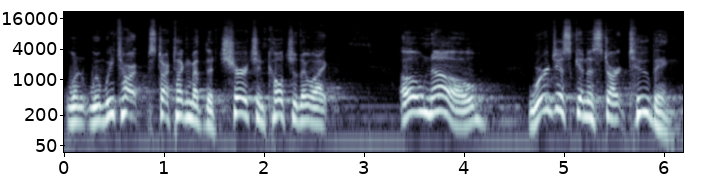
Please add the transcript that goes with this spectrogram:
when, when we start talking about the church and culture, they're like, oh no, we're just going to start tubing.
